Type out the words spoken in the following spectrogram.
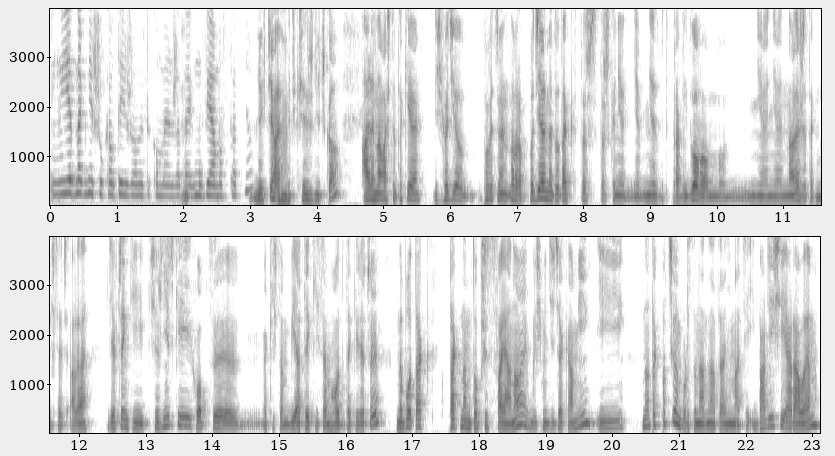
jednak nie szukał tej żony, tylko męża, tak jak mówiłam ostatnio? nie chciałem być księżniczką, ale na właśnie takie, jeśli chodzi o, powiedzmy, dobra, podzielmy to tak też troszkę nie, nie, niezbyt prawidłowo, bo nie, nie należy tak myśleć, ale dziewczynki księżniczki, chłopcy jakieś tam bijatyki, samochody, takie rzeczy, no bo tak, tak nam to przyswajano, jak byliśmy dzieciakami i no tak patrzyłem po prostu na, na te animacje i bardziej się jarałem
